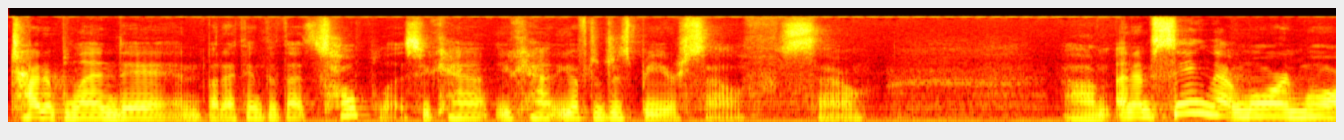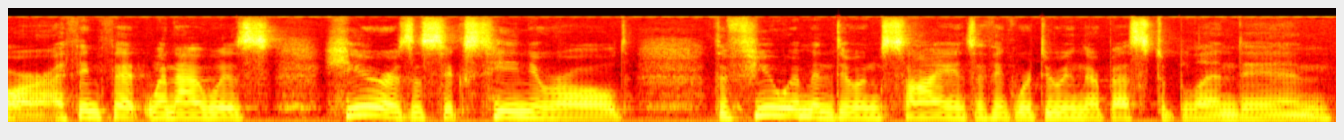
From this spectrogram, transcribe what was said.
try to blend in. But I think that that's hopeless. You can't. You can't. You have to just be yourself. So. Um, and I'm seeing that more and more. I think that when I was here as a 16 year old, the few women doing science, I think were doing their best to blend in,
